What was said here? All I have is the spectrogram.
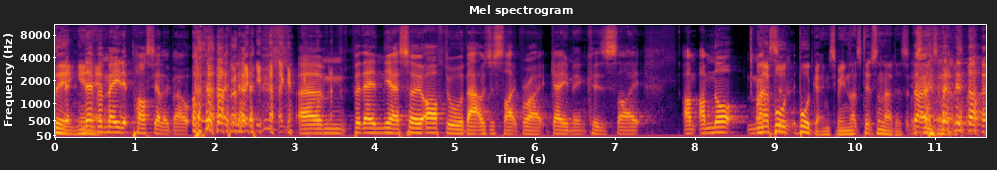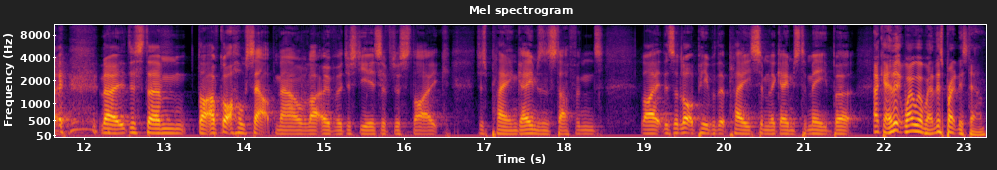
Thing. Never made it past yellow belt. um, but then yeah, so after all that, I was just like, right, gaming because like I'm I'm not massive- board, board games, you mean like Steps and Ladders? Snakes and Ladders. no, no, just um, like, I've got a whole setup now, like over just years of just like just playing games and stuff, and like there's a lot of people that play similar games to me, but Okay, wait, wait, wait. Let's break this down.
